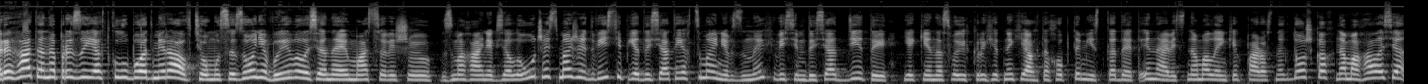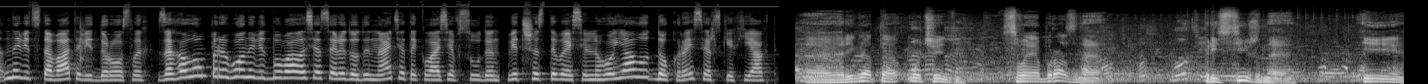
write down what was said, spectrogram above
Регата на призи яхт-клубу Адмірал в цьому сезоні виявилася наймасовішою. В змаганнях взяли участь майже 250 яхтсменів, з них 80 діти, які на своїх крихітних яхтах Оптиміст, Кадет і навіть на маленьких парусних дошках намагалися не відставати від дорослих. Загалом перегони відбувалися серед 11 класів суден від шестивесільного ялу до крейсерських яхт. Э, Регата очень своеобразная, престижная и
